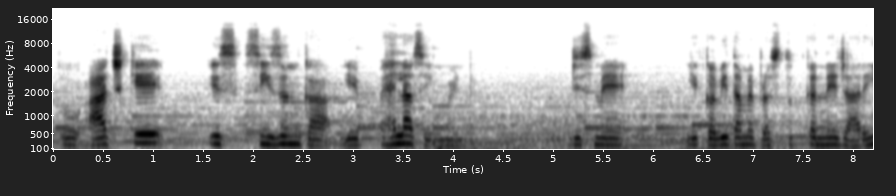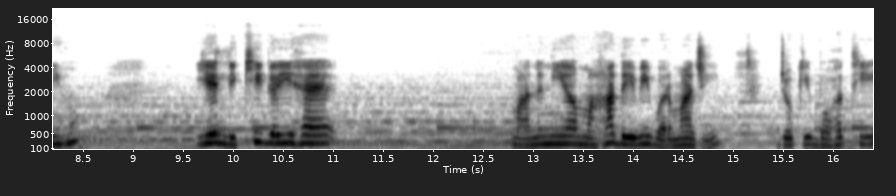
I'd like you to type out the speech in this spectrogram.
तो आज के इस सीज़न का ये पहला सेगमेंट जिसमें ये कविता मैं प्रस्तुत करने जा रही हूँ। ये लिखी गई है माननीय महादेवी वर्मा जी, जो कि बहुत ही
